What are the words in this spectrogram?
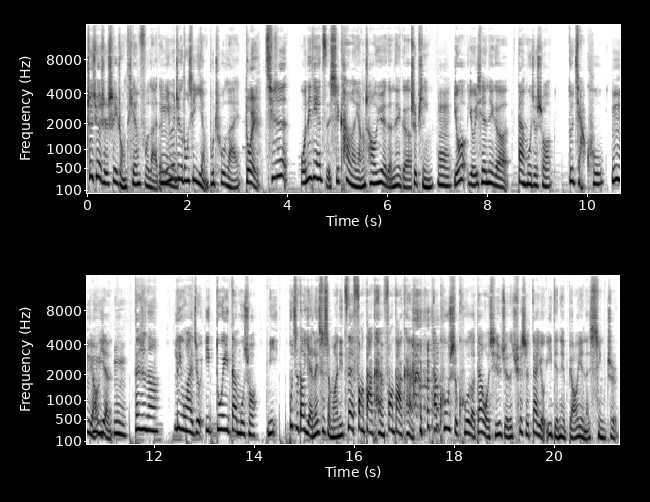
这确实是一种天赋来的，嗯因为这个东西演不出来。对，其实我那天也仔细看了杨超越的那个视频，嗯。有有一些那个弹幕就说都假哭嗯，表演，嗯，但是呢，另外就一堆弹幕说你不知道眼泪是什么，你再放大看，放大看，他哭是哭了，但我其实觉得确实带有一点点表演的性质，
